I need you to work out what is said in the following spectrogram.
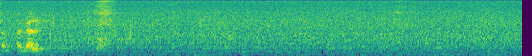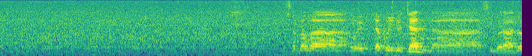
Ang tagal. sa mga OFW dyan, ah, sigurado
